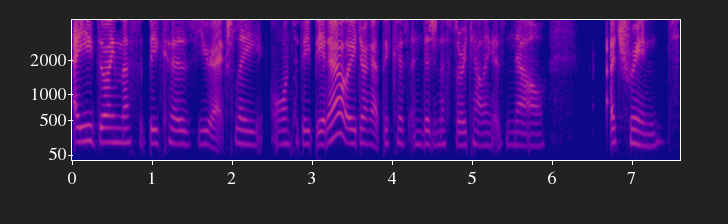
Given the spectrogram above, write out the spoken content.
are you doing this because you actually want to be better, or are you doing it because Indigenous storytelling is now a trend?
